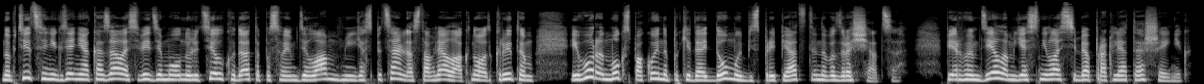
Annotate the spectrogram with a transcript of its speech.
Но птицы нигде не оказалось, видимо, он улетел куда-то по своим делам, я специально оставляла окно открытым, и ворон мог спокойно покидать дом и беспрепятственно возвращаться. Первым делом я сняла с себя проклятый ошейник,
